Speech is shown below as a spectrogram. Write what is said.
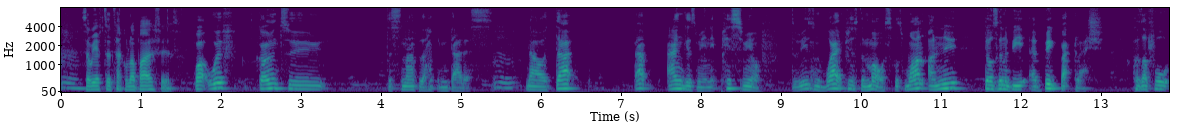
Mm. So we have to tackle our biases. But with going to the sniper that happened in Dallas, now that that angers me and it pisses me off. The reason why it pissed the most, because one, I knew there was going to be a big backlash. Because I thought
